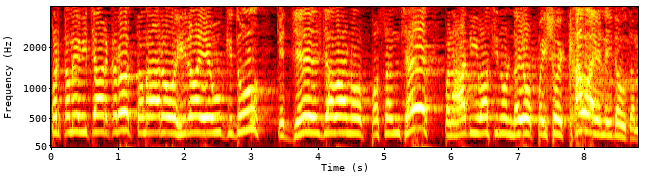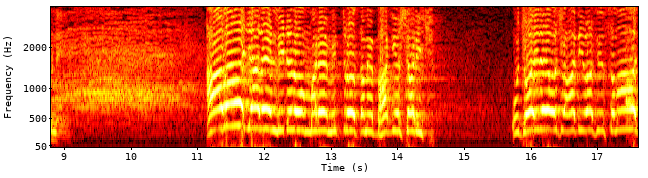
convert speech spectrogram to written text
પણ તમે વિચાર કરો, તમારો હીરો એવું કીધું કે જેલ જવાનો પસંદ છે, પણ આદિવાસીનો નયો પૈસો ખાવા એ નહીં દઉં તમને. આવા જયારે લીડરો મળે, મિત્રો, તમે ભાગ્યશાળી છો. હું જોઈ રહ્યો છું આદિવાસી સમાજ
